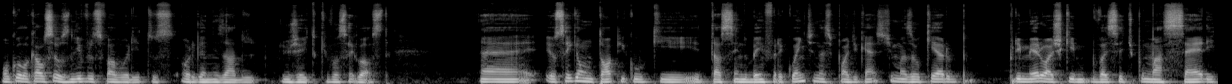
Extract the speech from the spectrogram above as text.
ou colocar os seus livros favoritos organizados do jeito que você gosta. É, eu sei que é um tópico que está sendo bem frequente nesse podcast, mas eu quero primeiro, acho que vai ser tipo uma série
